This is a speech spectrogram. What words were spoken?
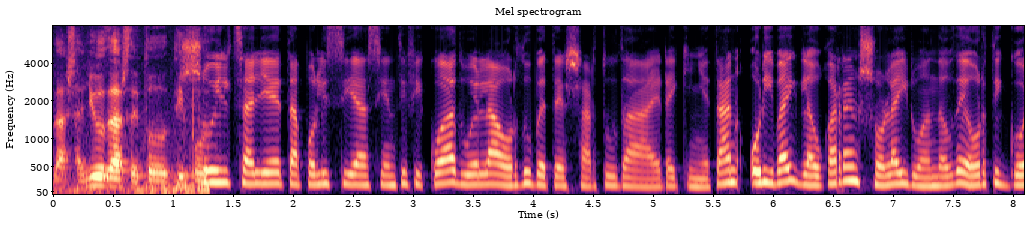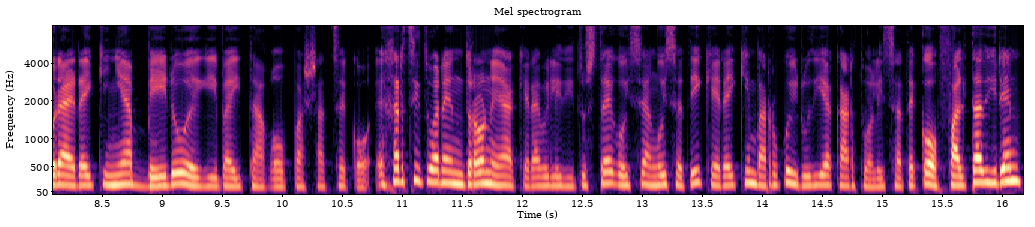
las ayudas de todo tipo. Suhiltzaile eta polizia zientifikoa duela ordu bete sartu da eraikinetan, hori bai laugarren solairuan daude hortik gora eraikina bero egi baitago pasatzeko. Ejertzituaren droneak erabili dituzte goizean goizetik eraikin barruko irudiak hartu alizateko. Falta diren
